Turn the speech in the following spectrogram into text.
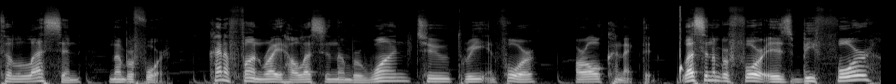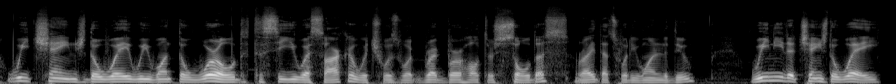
to lesson number four. Kind of fun, right? How lesson number one, two, three, and four are all connected. Lesson number four is before we change the way we want the world to see US soccer, which was what Greg Berhalter sold us, right? That's what he wanted to do we need to change the way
